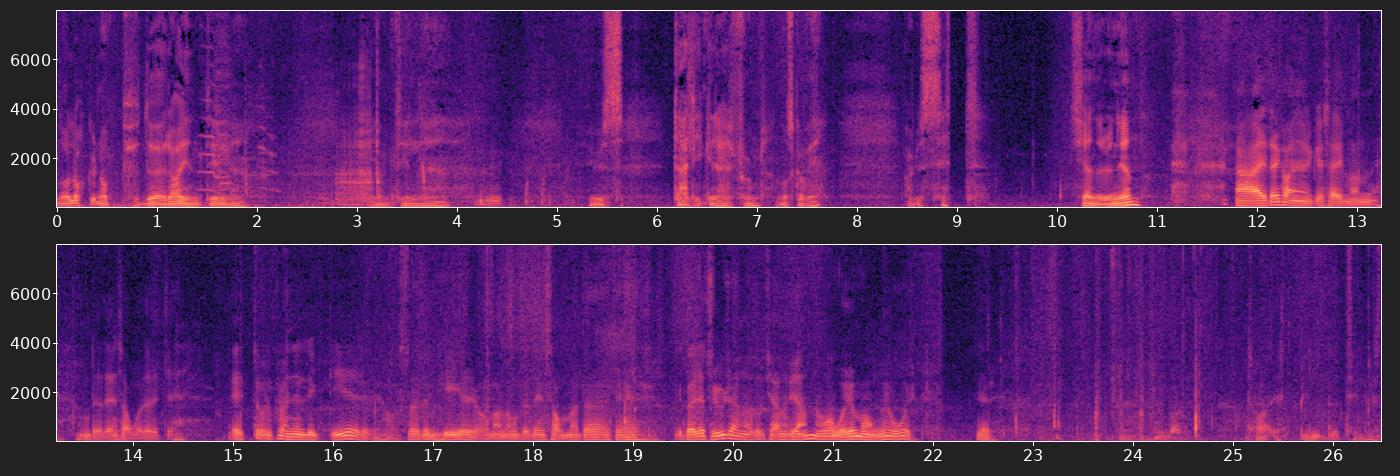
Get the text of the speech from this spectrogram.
Nå lokker den opp døra inn til, inn til eh, hus. Der ligger ærfuglen. Nå skal vi Har du sett? Kjenner du den igjen? Nei, det kan jeg ikke si, men om det er den samme, det vet jeg. Et år kan den ligge der, og så er den her, og men om det er den samme, det, det Jeg bare tror den at den kjenner igjen. Nå har vært mange år her. Ta et bilde til.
